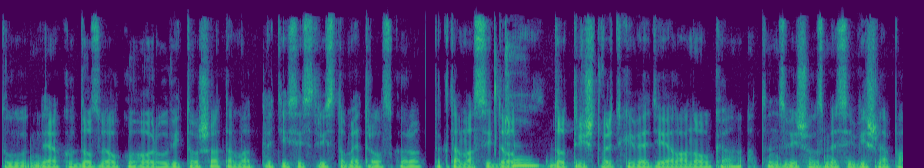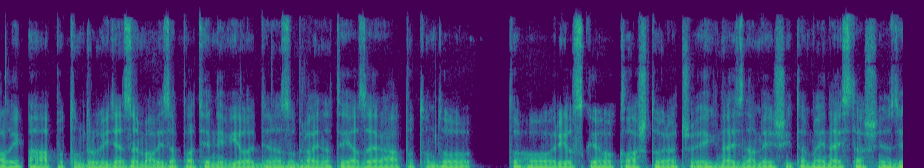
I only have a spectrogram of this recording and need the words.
tú nejakú dosť veľkú horu, Vitoša, tam má 2300 metrov skoro, tak tam asi do, do 3 štvrťky vedie lanovka a ten zvyšok sme si vyšľapali a potom druhý deň sme mali zaplatený výlet, kde nás zobrali na tie jazera a potom do toho rílského kláštora, čo je ich najznámejší, tam aj najstaršie z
